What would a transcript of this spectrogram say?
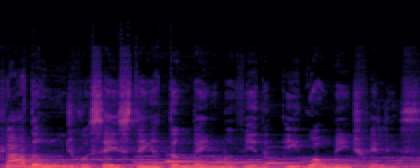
cada um de vocês tenha também uma vida igualmente feliz.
